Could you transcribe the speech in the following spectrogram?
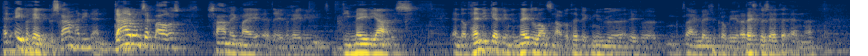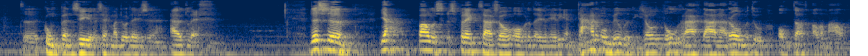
Het evangelie beschaamt mij niet. En daarom, zegt Paulus, schaam ik mij het evangelie niet. Die medialis. En dat handicap in het Nederlands, nou dat heb ik nu uh, even een klein beetje proberen recht te zetten en uh, te compenseren, zeg maar, door deze uitleg. Dus uh, ja, Paulus spreekt daar zo over het evangelie. En daarom wilde hij zo dolgraag daar naar Rome toe. Om dat allemaal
